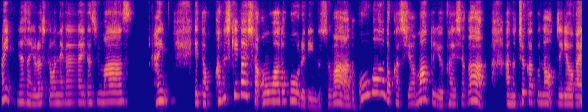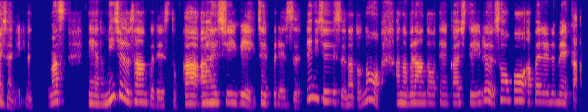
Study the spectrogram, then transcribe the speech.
はい、皆さんよろしくお願いいたします。はい。えっと、株式会社オンワードホールディングスは、あの、オンワード柏山という会社が、あの、中核の事業会社になっています。で、あの、23区ですとか、ICB、J プレス、デニシスなどの、あの、ブランドを展開している総合アパレルメーカーに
